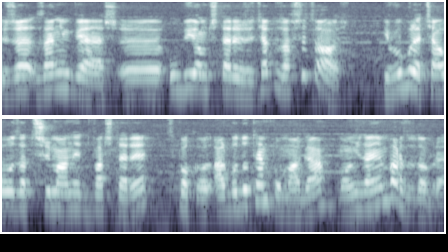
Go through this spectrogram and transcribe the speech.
że zanim wiesz, y, ubiją 4 życia, to zawsze coś. I w ogóle ciało zatrzymany 2-4, spoko. Albo do tempo maga, moim zdaniem bardzo dobre.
